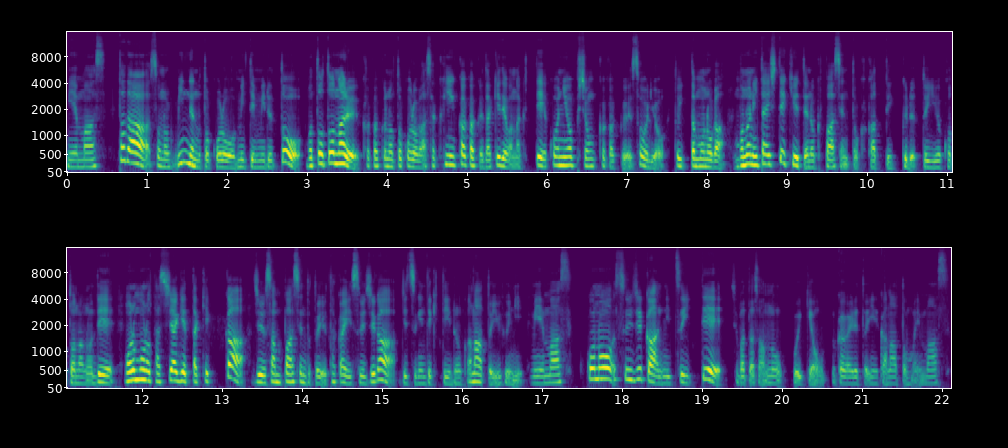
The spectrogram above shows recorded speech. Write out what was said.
見えます。ただ、そのミンネのところを見てみると、元となる価格のところが作品価格だけではなくて、購入オプション価格、送料といったものが、ものに対して9.6%かかってくるということなので、もろもろ足し上げた結果、13%という高い数字が実現できているのかなというふうに見えます。ここの数時間について、柴田さんのご意見を伺えるといいかなと思います。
